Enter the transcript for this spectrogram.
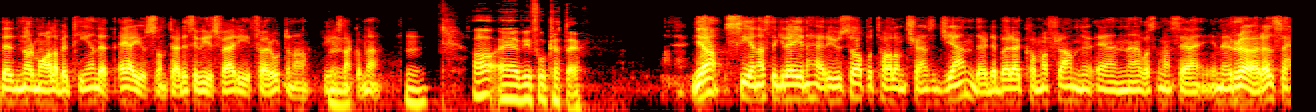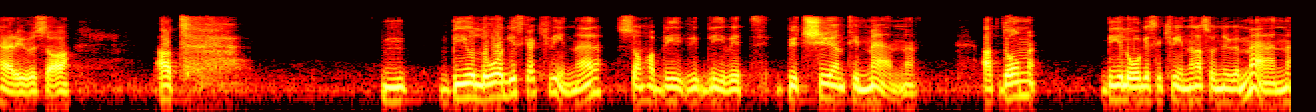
det normala beteendet är just sånt där. Det ser vi i Sverige i förorterna. Det är inget mm. snack om det. Mm. Ja, eh, vi fortsätter. Ja, senaste grejen här i USA på tal om transgender. Det börjar komma fram nu en, vad ska man säga, en rörelse här i USA. Att biologiska kvinnor som har blivit, blivit bytt kön till män, att de biologiska kvinnorna som nu är män,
